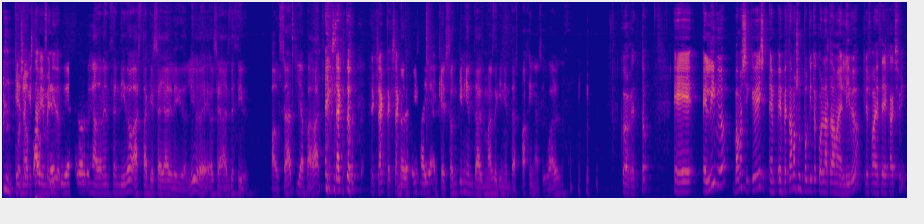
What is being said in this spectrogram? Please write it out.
Que pues no aquí está bienvenido. y deje el ordenador encendido hasta que se haya leído el libro, ¿eh? O sea, es decir, pausar y apagar. Exacto, exacto, exacto. No dejéis ahí, que son 500, más de 500 páginas, igual. Correcto. Eh, el libro, vamos, si queréis, em- empezamos un poquito con la trama del libro. ¿Qué os parece de Huxley?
